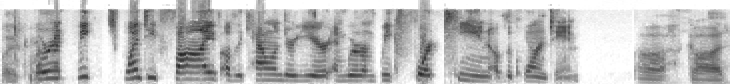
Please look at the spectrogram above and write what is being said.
Like, come. We're in week 25 of the calendar year, and we're in week 14 of the quarantine. Oh God,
